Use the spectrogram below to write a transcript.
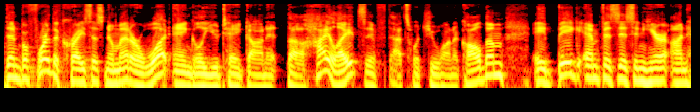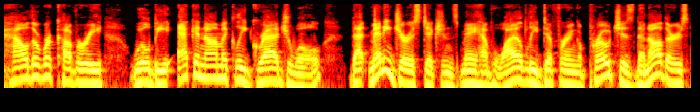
than before the crisis, no matter what angle you take on it. The highlights, if that's what you want to call them, a big emphasis in here on how the recovery will be economically gradual, that many jurisdictions may have wildly differing approaches than others,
